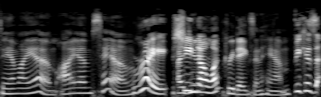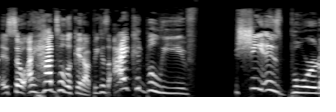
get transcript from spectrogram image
Sam, I am. I am Sam. Right. I She do kn- not want green eggs and ham. because so I had to look it up because I could believe she is bored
